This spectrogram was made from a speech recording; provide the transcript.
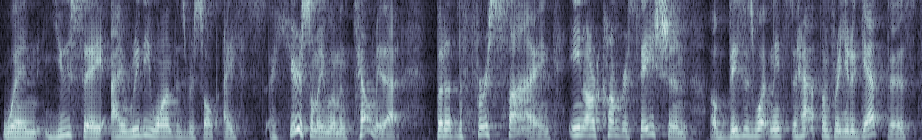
When you say, I really want this result, I, I hear so many women tell me that, but at the first sign in our conversation of this is what needs to happen for you to get this,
